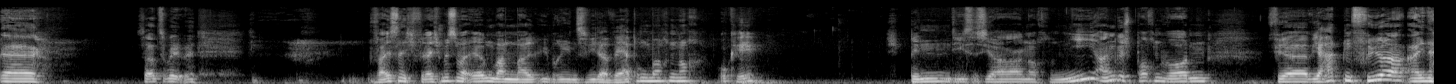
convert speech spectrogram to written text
Äh, sonst, weiß nicht, vielleicht müssen wir irgendwann mal übrigens wieder Werbung machen noch. Okay. Ich bin dieses Jahr noch nie angesprochen worden. Für, wir hatten früher eine,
